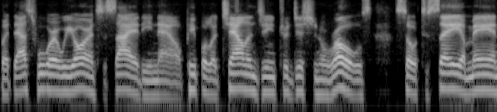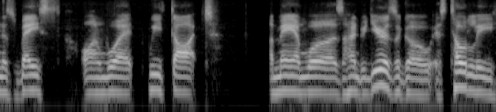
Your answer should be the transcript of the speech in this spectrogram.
but that's where we are in society now people are challenging traditional roles so to say a man is based on what we thought a man was 100 years ago is totally,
